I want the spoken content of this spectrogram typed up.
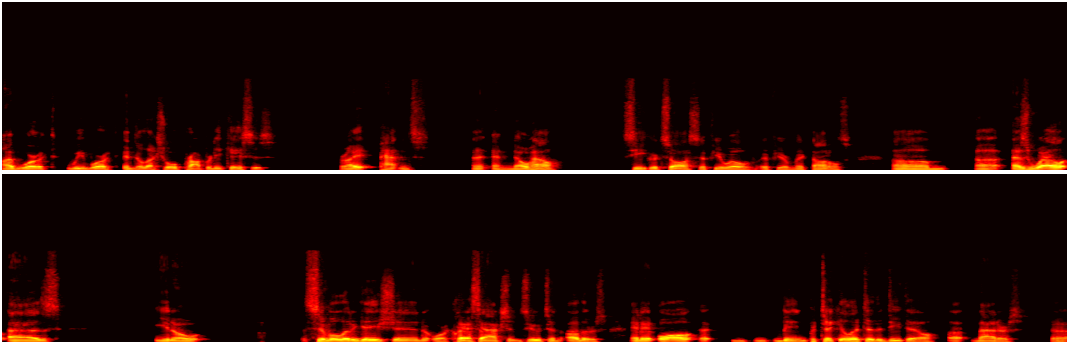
I've worked, we've worked intellectual property cases, right? Patents and, and know how, secret sauce, if you will, if you're McDonald's, um, uh, as well as, you know, civil litigation or class action suits and others. And it all uh, being particular to the detail uh, matters. Uh,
